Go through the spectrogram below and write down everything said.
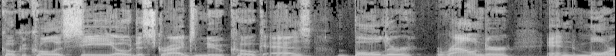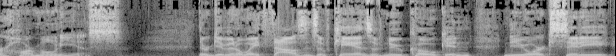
Coca Cola's CEO describes New Coke as bolder, rounder, and more harmonious. They're giving away thousands of cans of New Coke in New York City,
